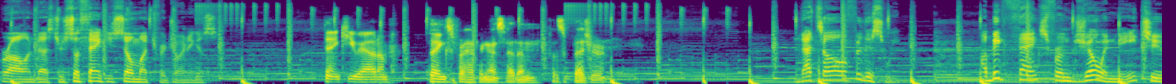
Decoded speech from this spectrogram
for all investors. So thank you so much for joining us. Thank you, Adam. Thanks for having us, Adam. It was a pleasure. That's all for this week. A big thanks from Joe and me to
